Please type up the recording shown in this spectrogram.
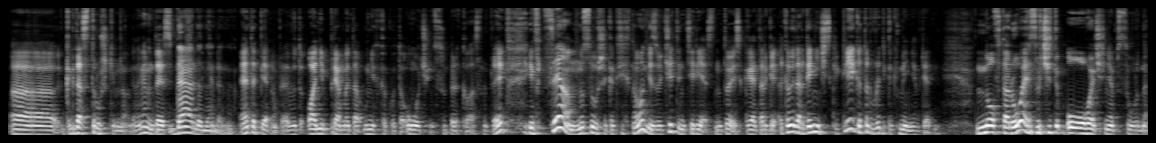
Э, когда стружки много, наверное, ДСП. Да, да, да, да, да. Это первый проект. Вот они прям, это у них какой-то очень супер классный проект. И в целом, ну слушай, как технология звучит интересно. Ну, то есть какая-то, какой-то органический клей, который вроде как менее вредный. Но второе звучит очень абсурдно.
